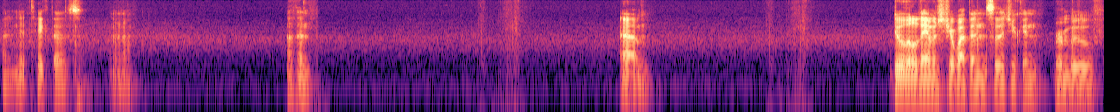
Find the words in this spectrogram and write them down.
Why didn't it take those? I don't know. Nothing. Um, do a little damage to your weapon so that you can remove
